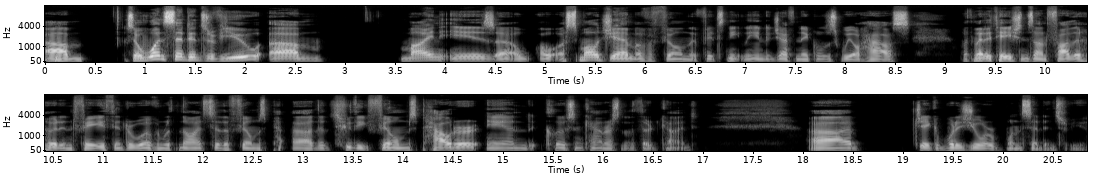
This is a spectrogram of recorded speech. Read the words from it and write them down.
um, so one sentence review. Um, Mine is a, a, a, small gem of a film that fits neatly into Jeff Nichols' wheelhouse, with meditations on fatherhood and faith interwoven with nods to the film's uh, the, to the film's Powder and Close Encounters of the Third Kind. Uh, Jacob, what is your one sentence review?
